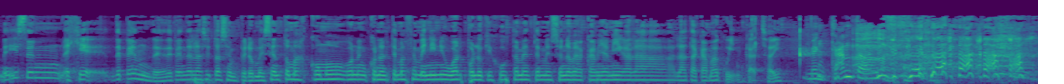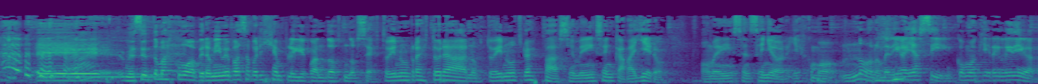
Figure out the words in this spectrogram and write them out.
Me dicen, es que depende, depende de la situación, pero me siento más cómodo con, con el tema femenino igual por lo que justamente mencionaba acá mi amiga la, la Takama Queen, ¿cachai? Me encanta. Eh, me siento más cómodo, pero a mí me pasa, por ejemplo, que cuando, no sé, estoy en un restaurante o estoy en otro espacio y me dicen caballero o me dicen señor, y es como, no, no me digáis así, ¿cómo quiere que le diga?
